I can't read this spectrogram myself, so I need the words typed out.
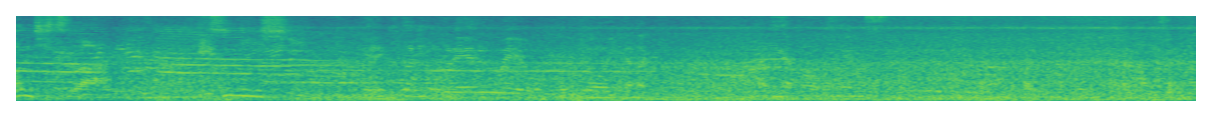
本日はディズニーシーエレクトリックレールウェイをご利用いただきありがとうございます。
